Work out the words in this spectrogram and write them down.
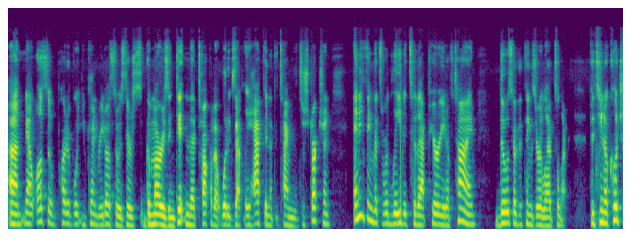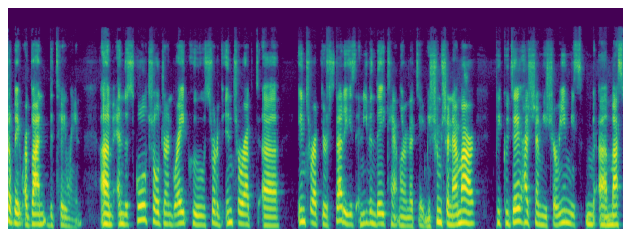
Um, now, also part of what you can read also is there's Gemaras and Gittin that talk about what exactly happened at the time of the destruction. Anything that's related to that period of time, those are the things you're allowed to learn. Vitino Kochobe Rabban Betalin. Um, and the school children, right, who sort of interrupt uh, interrupt their studies, and even they can't learn that day. Mishum Shanamar, Pikudei Hashem Yisharim uh, Mas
